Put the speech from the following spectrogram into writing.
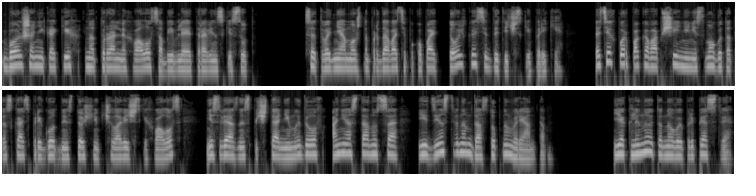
«Больше никаких натуральных волос», — объявляет Равинский суд. С этого дня можно продавать и покупать только синтетические парики. До тех пор, пока в общине не смогут отыскать пригодный источник человеческих волос, не связанный с почитанием идолов, они останутся единственным доступным вариантом. Я кляну это новое препятствие,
